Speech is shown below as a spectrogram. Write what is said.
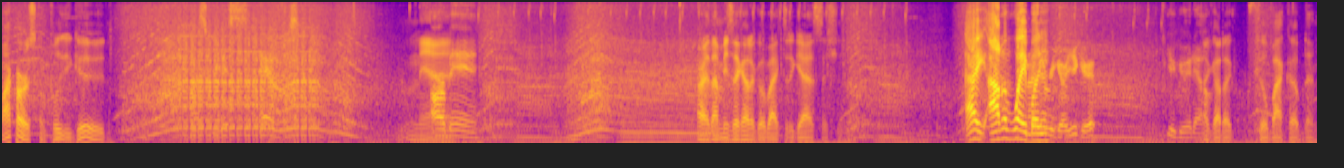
my car is completely good. My screen is effed. Nah. Our man. All right, that means I gotta go back to the gas station. Hey, out of the way, All right, buddy. there we go. You're good. You're good, Al. I gotta fill back up then.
